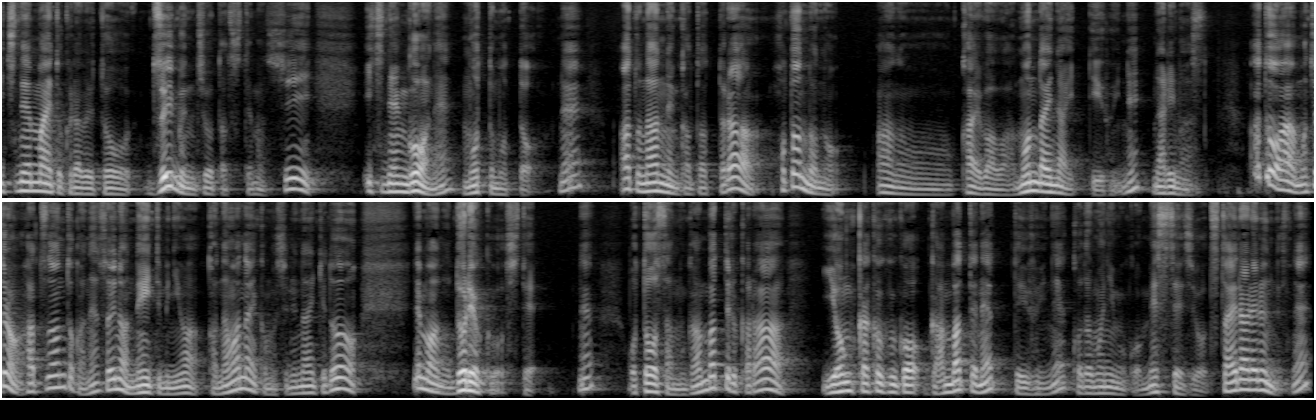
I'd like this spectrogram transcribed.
1年前と比べると随分上達してますし1年後はねもっともっとねあと何年か経ったらほとんどのあの会話は問題ないっていうふうに、ね、なります。あとはもちろん発音とかねそういうのはネイティブにはかなわないかもしれないけどでもあの努力をして、ね、お父さんも頑張ってるから4カ国語頑張ってねっていうふうにね子供にもこうメッセージを伝えられるんですね。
